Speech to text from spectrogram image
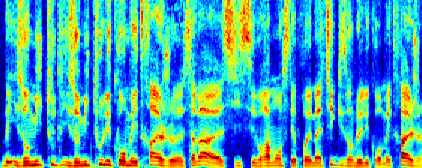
mais ils ont mis tout, ils ont mis tous les courts métrages ça va si c'est vraiment c'était problématique ils ont enlevé les courts métrages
